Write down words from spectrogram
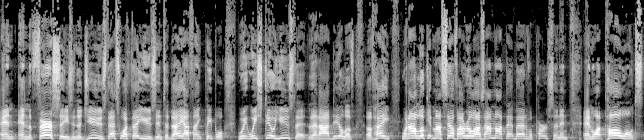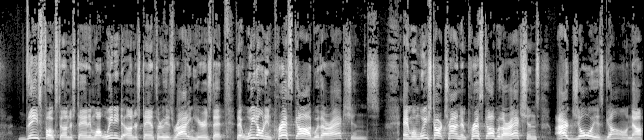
And, and the Pharisees and the Jews, that's what they used. And today, I think people, we, we still use that, that ideal of, of, hey, when I look at myself, I realize I'm not that bad of a person. And, and what Paul wants these folks to understand, and what we need to understand through his writing here is that, that we don't impress God with our actions. And when we start trying to impress God with our actions, our joy is gone. Now,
